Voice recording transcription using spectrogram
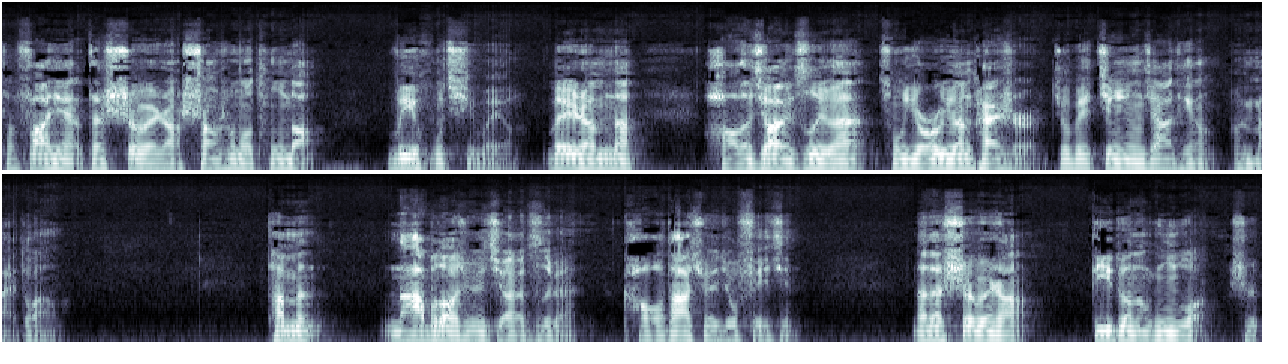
他发现，在社会上上升的通道微乎其微了。为什么呢？好的教育资源从幼儿园开始就被精英家庭给买断了，他们拿不到这些教育资源，考大学就费劲。那在社会上，低端的工作是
